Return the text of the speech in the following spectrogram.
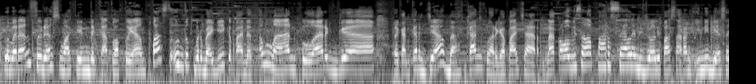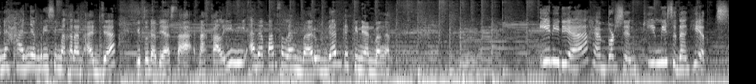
Lebaran sudah semakin dekat waktu yang pas untuk berbagi kepada teman, keluarga, rekan kerja, bahkan keluarga pacar. Nah kalau misalnya parcel yang dijual di pasaran ini biasanya hanya berisi makanan aja, itu udah biasa. Nah kali ini ada parcel yang baru dan kekinian banget. Ini dia hampers yang kini sedang hits.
